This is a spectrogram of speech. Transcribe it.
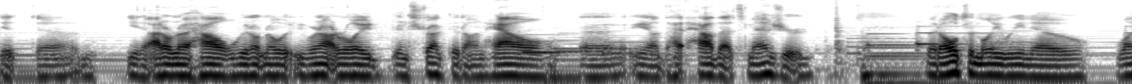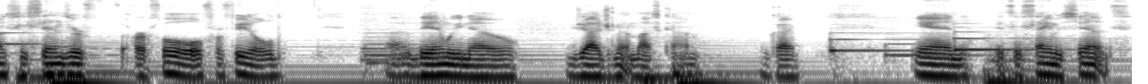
it um, you know, I don't know how we don't know. We're not really instructed on how, uh, you know, that, how that's measured. But ultimately, we know once the sins are are full, fulfilled, uh, then we know judgment must come. Okay, and it's the same sense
